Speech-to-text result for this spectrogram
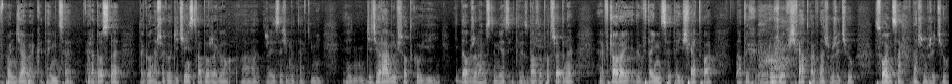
W poniedziałek tajemnice radosne tego naszego dzieciństwa Bożego, że jesteśmy takimi dzieciorami w środku i, i dobrze nam z tym jest i to jest bardzo potrzebne. Wczoraj w tajemnicy tej światła, o tych różnych światłach w naszym życiu, słońcach w naszym życiu,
